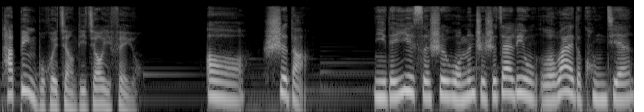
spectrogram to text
它并不会降低交易费用。哦，是的，你的意思是我们只是在利用额外的空间？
